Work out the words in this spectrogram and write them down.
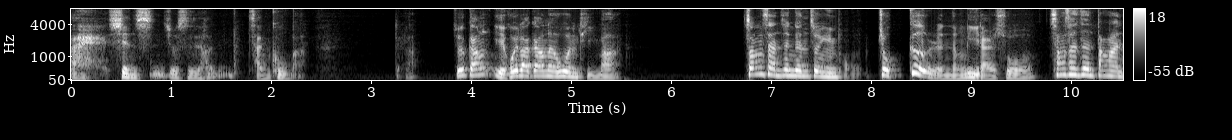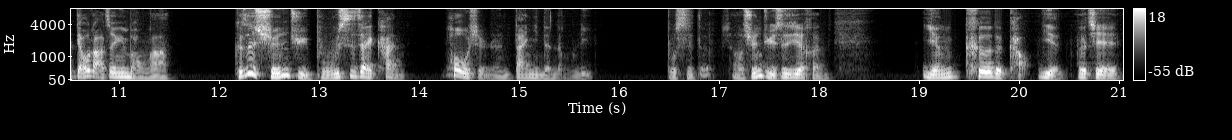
哎，现实就是很残酷嘛，就刚也回答刚刚那个问题嘛。张善政跟郑云鹏，就个人能力来说，张善政当然吊打郑云鹏啊。可是选举不是在看候选人单一的能力，不是的啊。选举是一些很严苛的考验，而且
